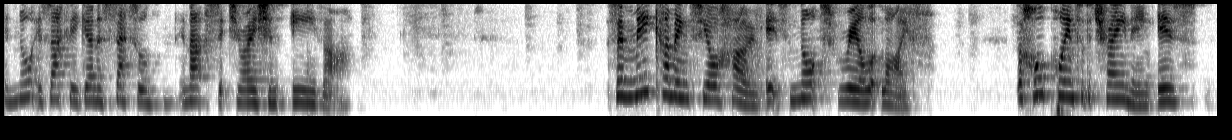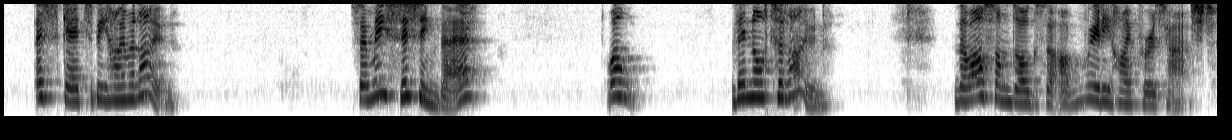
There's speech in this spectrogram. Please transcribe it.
they're not exactly going to settle in that situation either. So, me coming to your home, it's not real life. The whole point of the training is they're scared to be home alone. So, me sitting there, well, they're not alone. There are some dogs that are really hyper attached.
